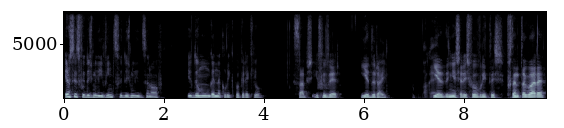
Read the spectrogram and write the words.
Eu não sei se foi 2020, se foi 2019, eu dei-me um grande clique para ver aquilo. Sabes? E fui ver. E adorei. Okay. E é das minhas séries favoritas. Portanto, agora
